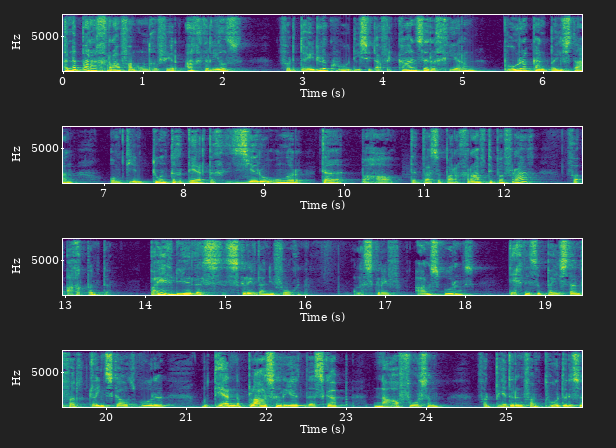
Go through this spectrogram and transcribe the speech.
In 'n paragraaf van ongeveer 8 reëls verduidelik hoe die Suid-Afrikaanse regering boere kan bystaan om teen 2030 zero honger te behaal. Dit was 'n paragraaf tipe vraag vir 8 punte. Baie leerders skryf dan die volgende: Hulle skryf aansporings, tegniese bystand vir kleinskaalsboere, moderne plaasgereedskap, navorsing, verbetering van boerders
